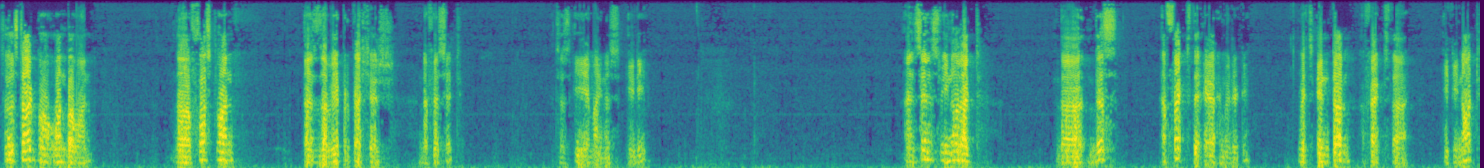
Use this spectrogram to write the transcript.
So we'll start one by one. The first one is the vapor pressure deficit, which is EA minus ED. And since we know that the, this affects the air humidity, which in turn affects the ET naught,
